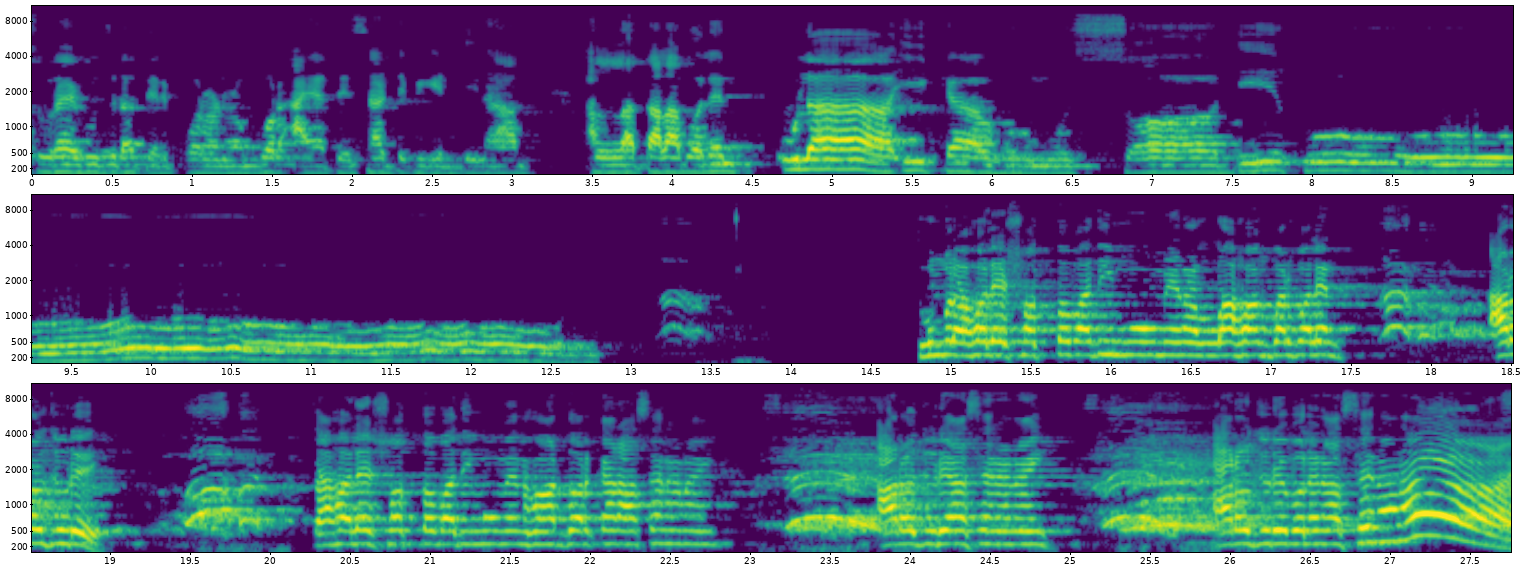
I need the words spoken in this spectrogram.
সুরায় গুজরাতের পনেরো নম্বর আয়াতে সার্টিফিকেট দিলাম। আল্লাহ তালা বলেন তোমরা হলে সত্যবাদী মুমেন, আল্লাহ আকবার বলেন। আরও জুড়ে তাহলে সত্যবাদী মুমেন হওয়ার দরকার আছে না নাই? আরও জুড়ে আছে না নাই? আরও জুড়ে বলেন, আছে না নাই?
